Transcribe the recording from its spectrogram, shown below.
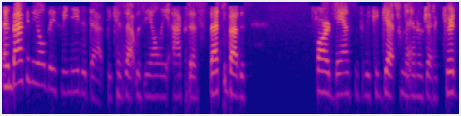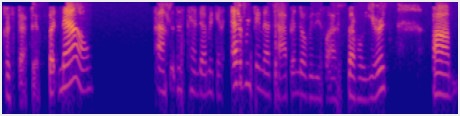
And back in the old days, we needed that because that was the only access. That's about as far advanced as we could get from the energetic grid perspective. But now, after this pandemic and everything that's happened over these last several years, um,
